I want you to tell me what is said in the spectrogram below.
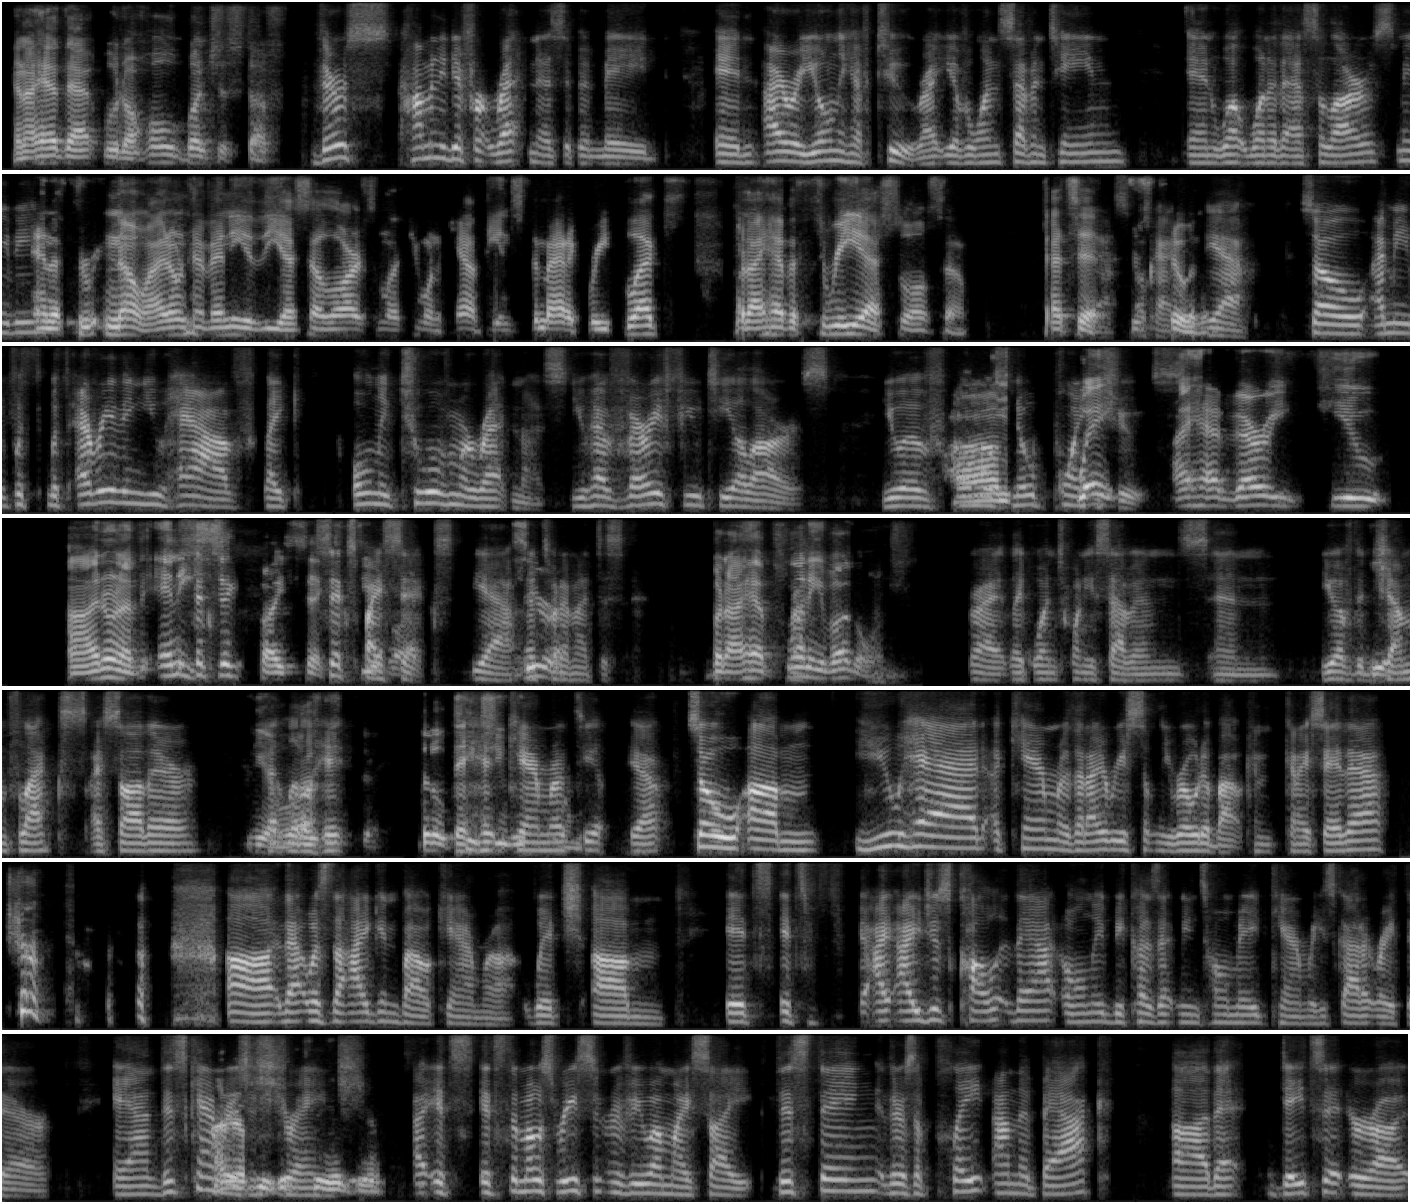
And I had that with a whole bunch of stuff. there's how many different retinas have been made? And Ira, you only have two, right? You have a 117 and what one of the SLRs, maybe? And a three, no, I don't have any of the SLRs unless you want to count the Instamatic Reflex, but I have a 3S also. That's it. Yes, okay. two of them. Yeah. So I mean, with with everything you have, like only two of them are retinas. You have very few TLRs. You have almost Um, no point wait, shoots. I have very few. I don't have any Six- six, by six. six by TLR, six. Yeah, that's what I meant to say. But I have plenty of other ones. Right, like 127s, and you have the Yeah. Gem Flex I saw there. Yeah, that little well, hit, little the hit camera. T- yeah. So um, you had a camera that I recently wrote about. Can can I say that? Sure. uh, that was the Eigenbau camera, which um, it's it's I, I just call it that only because that means homemade camera. He's got it right there. And this camera is just if you can see it strange. Uh, It's it's the most recent review on my site. This thing, there's a plate on the back uh, that dates it or uh,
